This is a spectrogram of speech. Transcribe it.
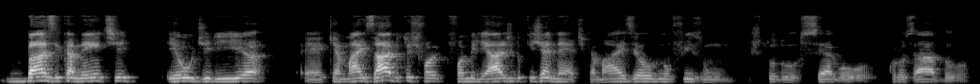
Basicamente, eu diria é, que é mais hábitos familiares do que genética, mas eu não fiz um estudo cego cruzado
